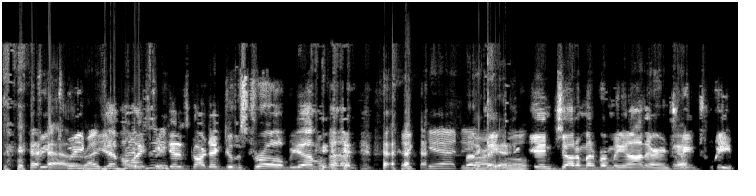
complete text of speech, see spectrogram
Tweet, tweet. Rise yep. up, I like Red to Sea. Dennis Gardeck do the strobe. Yep. Heck yeah, dude. but All thank you well, again, gentlemen, for me on there and Yeah. tweet,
